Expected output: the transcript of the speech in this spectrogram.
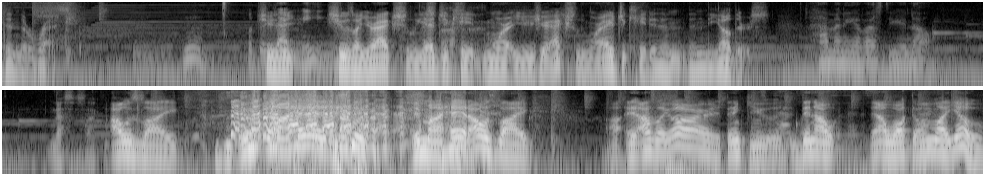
than the rest What does she was that like, mean? she was like you're actually That's educated more you're you're actually more educated than, than the others How many of us do you know? That's the second. i was like in, in my head in my head i was like I, I was like all right thank you then i then i walked up i'm like yo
